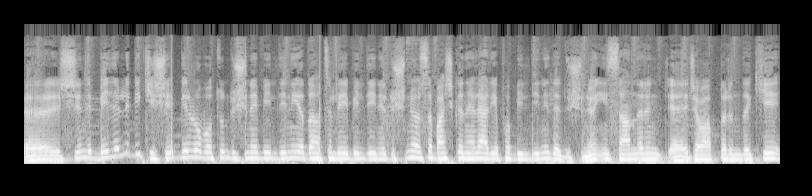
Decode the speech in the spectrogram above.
Ee, şimdi belirli bir kişi bir robotun düşünebildiğini ya da hatırlayabildiğini düşünüyorsa başka neler yapabildiğini de düşünüyor. İnsanların e, cevaplarındaki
